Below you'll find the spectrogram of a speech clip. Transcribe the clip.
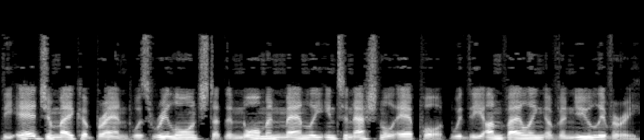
the Air Jamaica brand was relaunched at the Norman Manley International Airport with the unveiling of a new livery.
